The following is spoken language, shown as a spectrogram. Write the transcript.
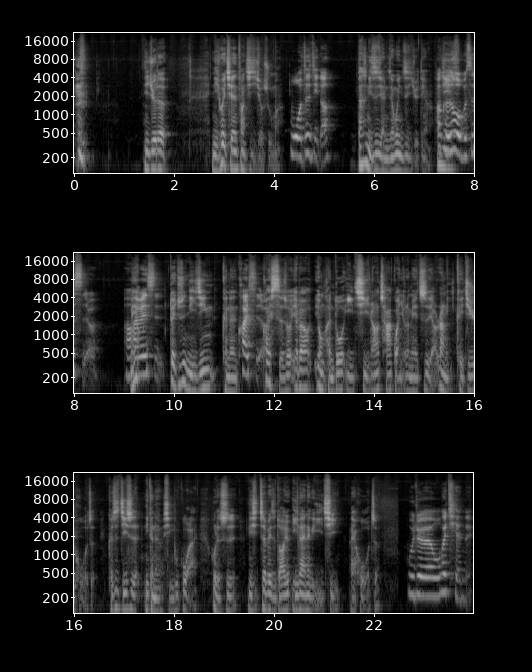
你觉得你会签放弃急救书吗？我自己的，但是你自己啊，你只能为你自己决定啊。哦，放弃、可是我不是死了，哦，没有还没死，对，就是你已经可能快死了。快死的时候，要不要用很多仪器，然后插管有的没的治疗，让你可以继续活着？可是即使你可能醒不过来，或者是你这辈子都要用依赖那个仪器来活着，我觉得我会签诶，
